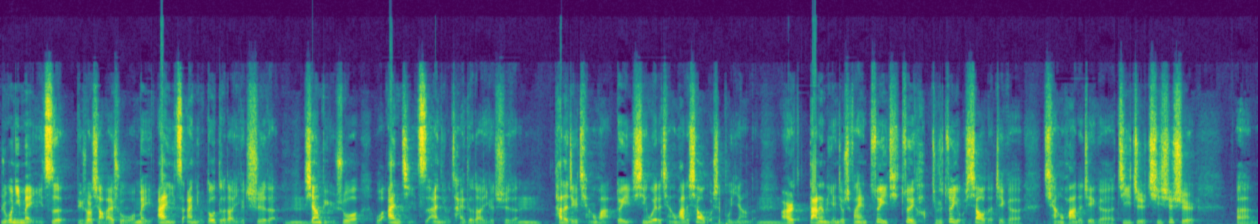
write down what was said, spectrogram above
如果你每一次，比如说小白鼠，我每按一次按钮都得到一个吃的，嗯，相比于说我按几次按钮才得到一个吃的，嗯，它的这个强化对行为的强化的效果是不一样的，嗯，而大量的研究是发现最最好就是最有效的这个强化的这个机制其实是，嗯，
